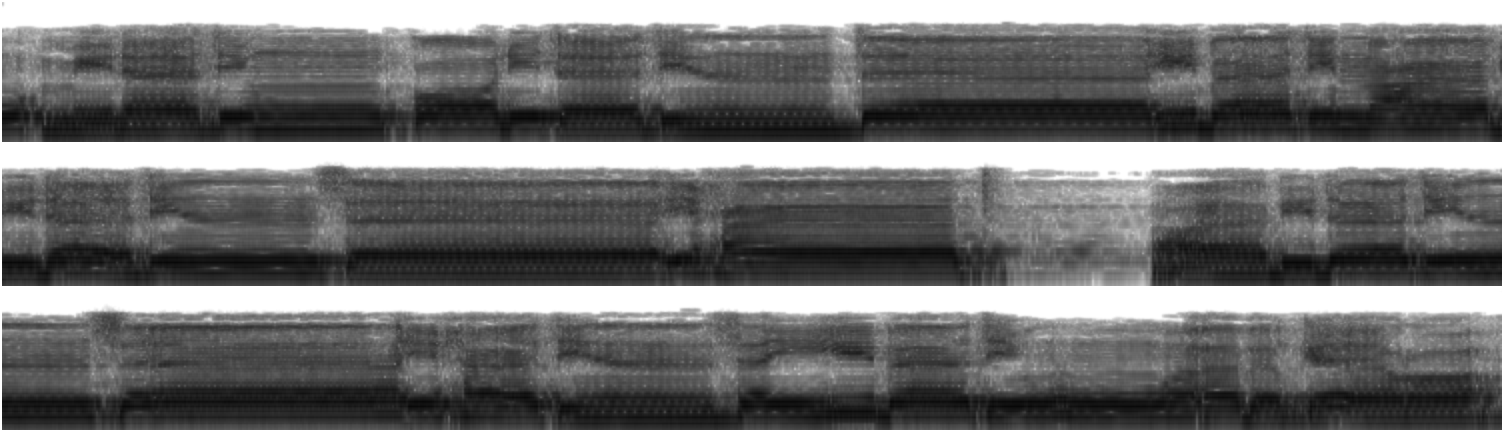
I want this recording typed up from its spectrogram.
مُؤْمِنَاتٍ قَانِتَاتٍ تَائِبَاتٍ عَابِدَاتٍ سَائِحَاتٍ عَابِدَاتٍ سَائِحَاتٍ ثَيِّبَاتٍ وَأَبْكَارًا.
